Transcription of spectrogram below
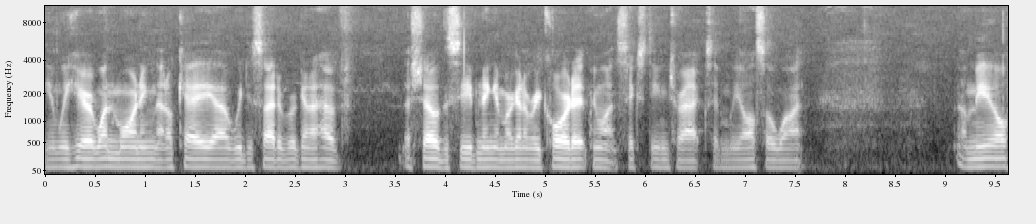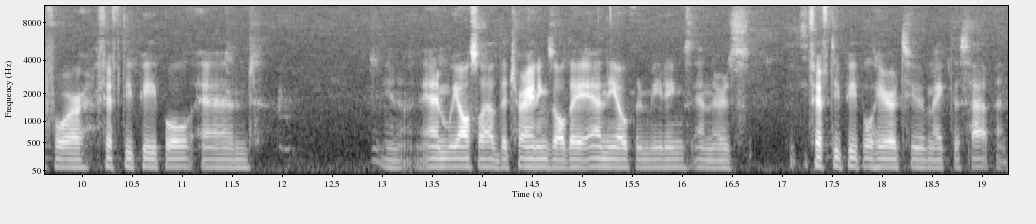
And we hear one morning that, okay, uh, we decided we're going to have a show this evening and we're going to record it. We want 16 tracks and we also want a meal for 50 people and you know and we also have the trainings all day and the open meetings and there's 50 people here to make this happen.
